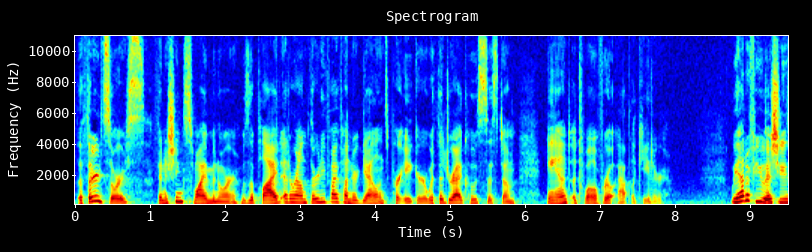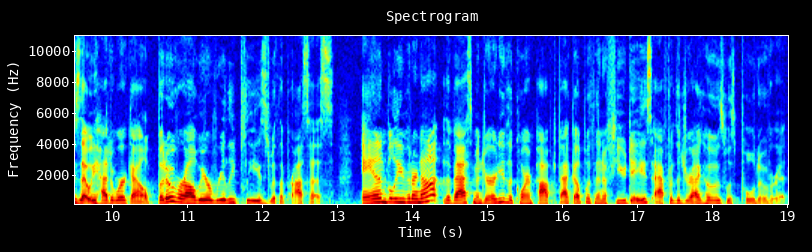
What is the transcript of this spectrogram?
The third source, finishing swine manure, was applied at around 3,500 gallons per acre with a drag hose system and a 12-row applicator. We had a few issues that we had to work out, but overall we were really pleased with the process. And believe it or not, the vast majority of the corn popped back up within a few days after the drag hose was pulled over it.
